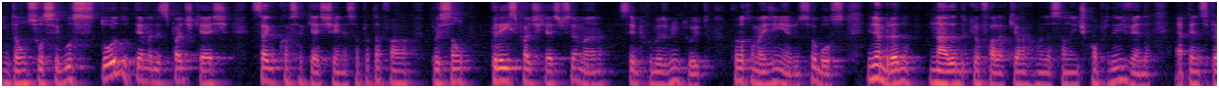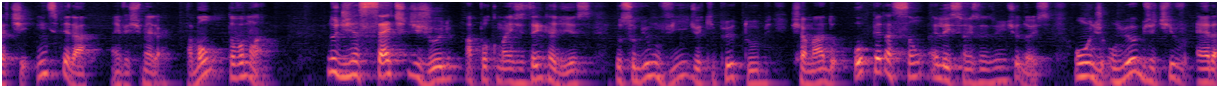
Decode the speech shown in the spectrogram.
Então, se você gostou do tema desse podcast, segue o CostaCast aí nessa plataforma, pois são três podcasts por semana, sempre com o mesmo intuito, colocar mais dinheiro no seu bolso. E lembrando, nada do que eu falo aqui é uma recomendação nem de compra nem de venda, é apenas para te inspirar a investir melhor, tá bom? Então vamos lá. No dia 7 de julho, há pouco mais de 30 dias, eu subi um vídeo aqui para o YouTube chamado Operação Eleições 2022, onde o meu objetivo era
